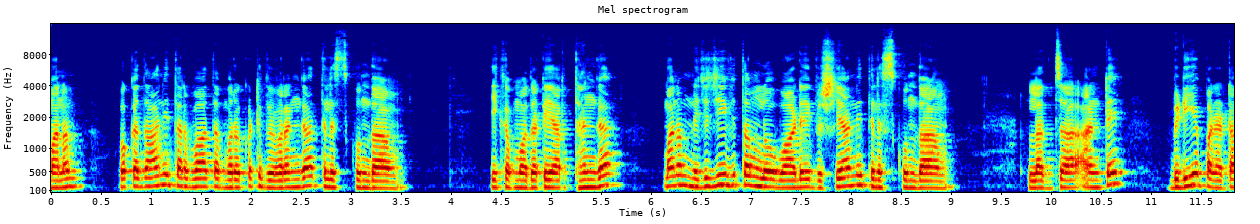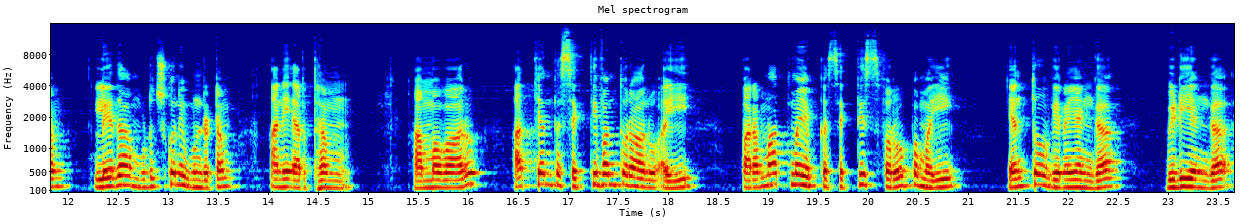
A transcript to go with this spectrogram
మనం ఒకదాని తర్వాత మరొకటి వివరంగా తెలుసుకుందాం. ఇక మొదటి అర్థంగా మనం నిజ జీవితంలో వాడే విషయాన్ని తెలుసుకుందాం. లజ్జ అంటే బిడియపడటం లేదా ముడుచుకొని ఉండటం అని అర్థం. అమ్మవారు అత్యంత శక్తివంతురాలు అయి పరమాత్మ యొక్క శక్తి స్వరూపమై ఎంతో వినయంగా విడియంగా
